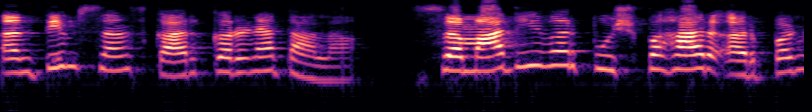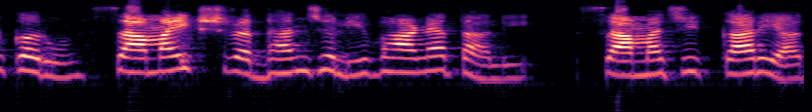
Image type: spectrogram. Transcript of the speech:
अंतिम संस्कार करण्यात आला. समाधीवर पुष्पहार अर्पण करून सामायिक श्रद्धांजली वाहण्यात आली. सामाजिक कार्यात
